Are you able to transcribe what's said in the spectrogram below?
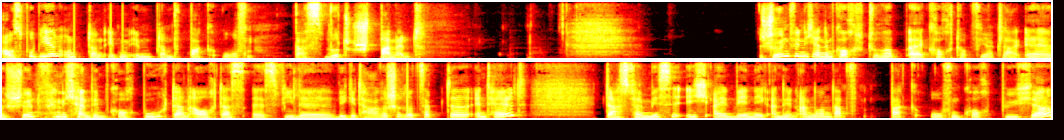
ausprobieren und dann eben im Dampfbackofen. Das wird spannend. Schön finde ich an dem Kochtopf, äh, Kochtopf, ja klar, äh, schön finde ich an dem Kochbuch dann auch, dass es viele vegetarische Rezepte enthält. Das vermisse ich ein wenig an den anderen Dampfbackofen-Kochbücher.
